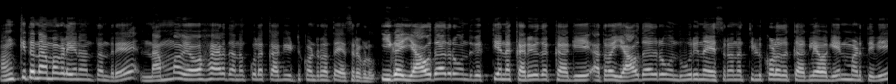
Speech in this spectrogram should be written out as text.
ಅಂಕಿತ ನಾಮಗಳೇನು ಅಂತಂದ್ರೆ ನಮ್ಮ ವ್ಯವಹಾರದ ಅನುಕೂಲಕ್ಕಾಗಿ ಇಟ್ಟುಕೊಂಡಿರುವಂಥ ಹೆಸರುಗಳು. ಈಗ ಯಾವುದಾದ್ರೂ ಒಂದು ವ್ಯಕ್ತಿಯನ್ನು ಕರೆಯೋದಕ್ಕಾಗಿ ಅಥವಾ ಯಾವುದಾದ್ರೂ ಒಂದು ಊರಿನ ಹೆಸರನ್ನು ತಿಳ್ಕೊಳ್ಳೋದಕ್ಕಾಗಲಿ ಅವಾಗ ಏನು ಮಾಡ್ತೀವಿ?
